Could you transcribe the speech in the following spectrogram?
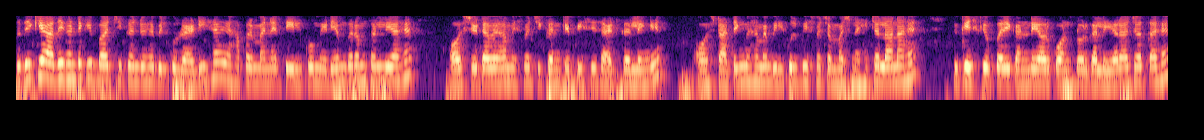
तो देखिए, आधे घंटे के बाद चिकन जो है बिल्कुल रेडी है। यहाँ पर मैंने तेल को मीडियम गरम कर लिया है। और स्ट्रेट अवे हम इसमें चिकन के पीसीस ऐड कर लेंगे। और स्टार्टिंग में हमें बिल्कुल भी इसमें चम्मच नहीं चलाना है, क्योंकि इसके ऊपर एक अंडे और कॉर्नफ्लोर का लेयर आ जाता है।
